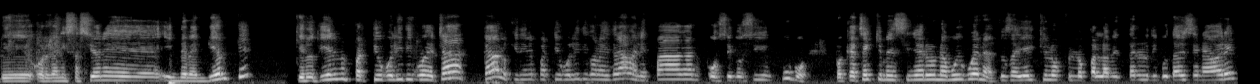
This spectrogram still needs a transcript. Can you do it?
de organizaciones independientes que no tienen un partido político detrás, claro, los que tienen partido político no hay drama, les pagan o se consiguen cupos. Porque ¿cachai? Que me enseñaron una muy buena. Entonces ahí hay que los, parlamentarios, los diputados y senadores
